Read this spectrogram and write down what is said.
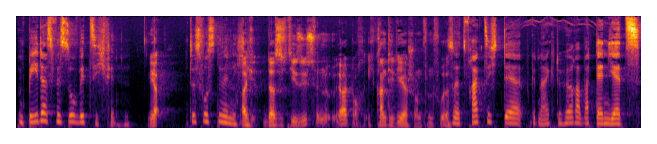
und B, dass wir es so witzig finden. Ja. Das wussten wir nicht. Ich, dass ich die süß finde, ja doch, ich kannte die ja schon von früher. So, jetzt fragt sich der geneigte Hörer, was denn jetzt?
